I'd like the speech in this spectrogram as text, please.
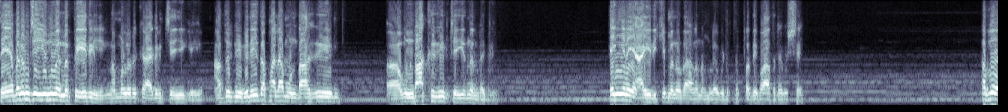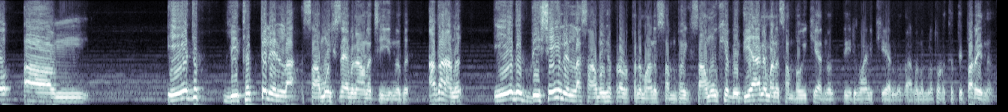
സേവനം ചെയ്യുന്നു എന്ന പേരിൽ നമ്മൾ ഒരു കാര്യം ചെയ്യുകയും അത് വിപരീത ഫലം ഉണ്ടാകുകയും ഉണ്ടാക്കുകയും ചെയ്യുന്നുണ്ടെങ്കിൽ എങ്ങനെയായിരിക്കും എന്നതാണ് നമ്മൾ ഇവിടുത്തെ പ്രതിപാദന വിഷയം. അപ്പോ ഏത് വിധത്തിലുള്ള സാമൂഹ്യ സേവനമാണ് ചെയ്യുന്നത്? അതാണ് ഏത് ദിശയിലുള്ള സാമൂഹ്യ പ്രവർത്തനമാണ് സംഭവി സാമൂഹ്യ വ്യതിയാനമാണ് സംഭവിക്കുക എന്നത് തീരുമാനിക്കുക എന്നതാണ് നമ്മൾ തുടക്കത്തിൽ പറയുന്നത്.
